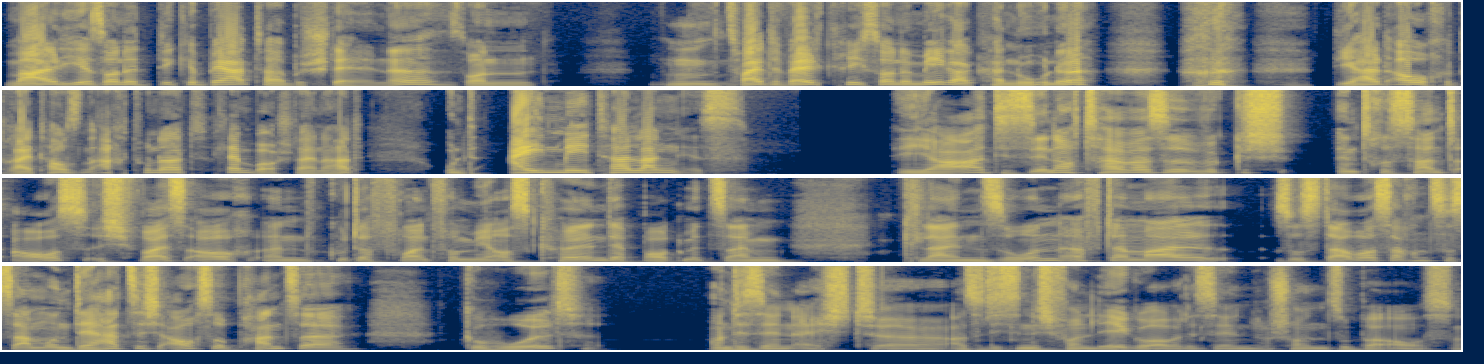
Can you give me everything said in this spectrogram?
mal hier so eine dicke Bertha bestellen, ne? So ein Hm, Zweite Weltkrieg, so eine Megakanone, die halt auch 3800 Klemmbausteine hat und ein Meter lang ist. Ja, die sehen auch teilweise wirklich interessant aus. Ich weiß auch, ein guter Freund von mir aus Köln, der baut mit seinem kleinen Sohn öfter mal so Star Wars Sachen zusammen und der hat sich auch so Panzer geholt und die sehen echt, äh, also die sind nicht von Lego, aber die sehen schon super aus.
